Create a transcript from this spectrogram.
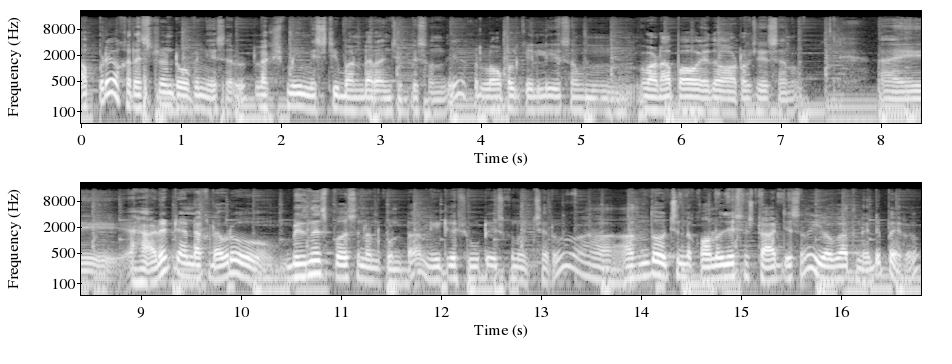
అప్పుడే ఒక రెస్టారెంట్ ఓపెన్ చేశారు. లక్ష్మీ మిస్టీ బండర్ అని చెప్పేసి ఉంది. అక్కడ లోపలికి వెళ్ళి సమ్ వడాపావ్ ఏదో ఆర్డర్ చేశాను. ఐ హ్యాడ్ ఇట్ అండ్ అక్కడ ఎవరు బిజినెస్ పర్సన్ అనుకుంటా నీట్గా షూట్ వేసుకుని వచ్చారు. అతనితో చిన్న కాన్వర్జేషన్ స్టార్ట్ చేశాను. యోగా అతను వెళ్ళిపోయారు.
